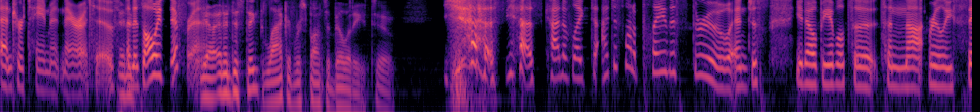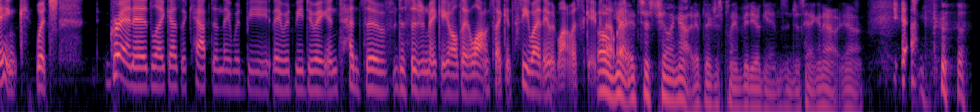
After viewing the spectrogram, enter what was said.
entertainment narrative, and, and it's always different. Yeah, and a distinct lack of responsibility too. Yes, yes, kind of like I just want to play this through and just, you know, be able to to not really think, which granted like as a captain they would be they would be doing intensive decision making all day long so i can see why they would want to escape oh yeah way. it's just chilling out if they're just playing video games and just hanging out yeah. Yeah.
